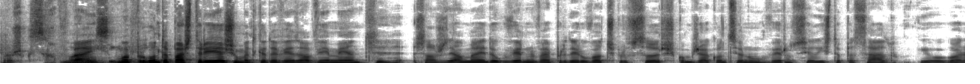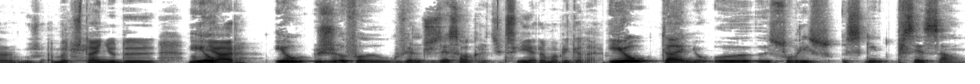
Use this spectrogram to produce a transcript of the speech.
para os que se reformam. Bem, significa. uma pergunta para as três, uma de cada vez, obviamente. São José Almeida, o governo vai perder o voto dos professores, como já aconteceu num governo socialista passado, que eu agora me abstenho de nomear. Eu, foi o governo de José Sócrates. Sim, era uma brincadeira. Eu tenho uh, sobre isso a seguinte percepção.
